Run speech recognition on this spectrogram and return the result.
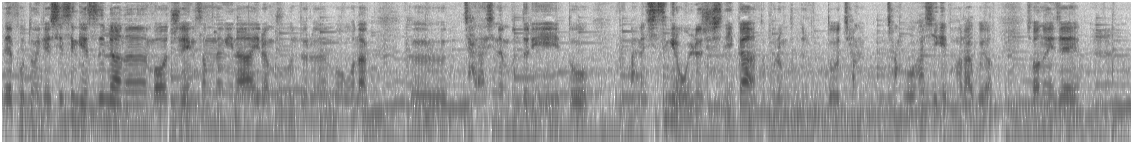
네, 보통 이제 시승기 쓰면은 뭐 주행 성능이나 이런 부분들은 뭐 워낙 그 잘하시는 분들이 또 많은 시승기를 올려주시니까 또 그런 분들 도 참 참고하시기 바라고요. 저는 이제 음,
